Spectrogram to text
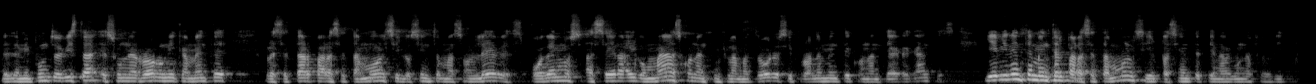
Desde mi punto de vista, es un error únicamente recetar paracetamol si los síntomas son leves. Podemos hacer algo más con antiinflamatorios y probablemente con antiagregantes. Y evidentemente el paracetamol si el paciente tiene alguna febrícula.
